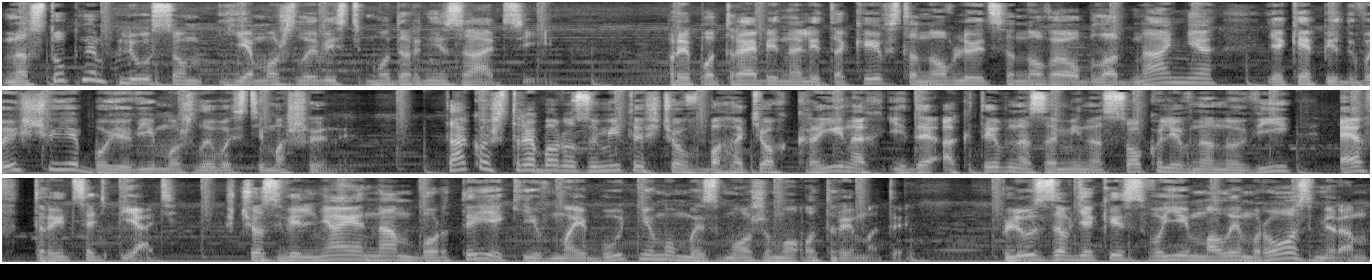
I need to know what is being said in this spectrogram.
Наступним плюсом є можливість модернізації. При потребі на літаки встановлюється нове обладнання, яке підвищує бойові можливості машини. Також треба розуміти, що в багатьох країнах іде активна заміна соколів на нові F-35, що звільняє нам борти, які в майбутньому ми зможемо отримати. Плюс, завдяки своїм малим розмірам,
